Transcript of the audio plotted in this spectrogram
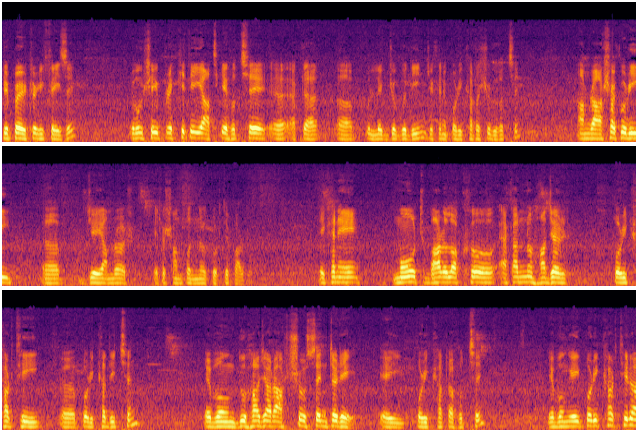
প্রিপারেটরি ফেজে এবং সেই প্রেক্ষিতেই আজকে হচ্ছে একটা উল্লেখযোগ্য দিন যেখানে পরীক্ষাটা শুরু হচ্ছে। আমরা আশা করি যে আমরা এটা সম্পন্ন করতে পারব। এখানে মোট বারো লক্ষ একান্ন হাজার পরীক্ষার্থী পরীক্ষা দিচ্ছেন এবং দু হাজার আটশো সেন্টারে এই পরীক্ষাটা হচ্ছে এবং এই পরীক্ষার্থীরা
